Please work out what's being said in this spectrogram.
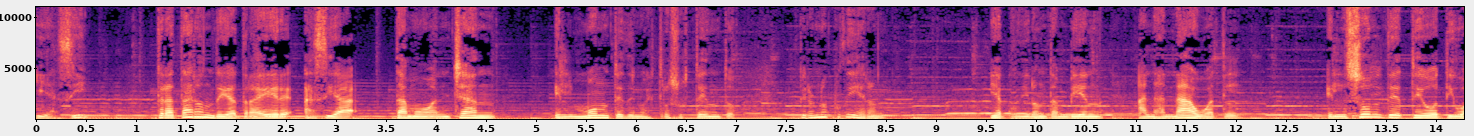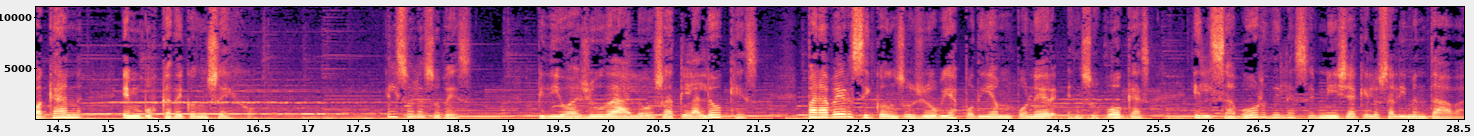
Y así trataron de atraer hacia Tamoanchan, el monte de nuestro sustento, pero no pudieron. Y acudieron también a Nanáhuatl, el sol de Teotihuacán, en busca de consejo. El sol a su vez pidió ayuda a los atlaloques para ver si con sus lluvias podían poner en sus bocas el sabor de la semilla que los alimentaba.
